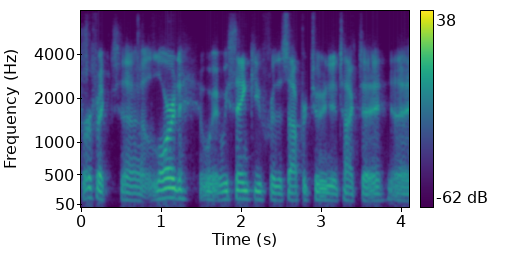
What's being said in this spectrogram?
Perfect. Uh, Lord, we, we, thank you for this opportunity to talk to uh,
